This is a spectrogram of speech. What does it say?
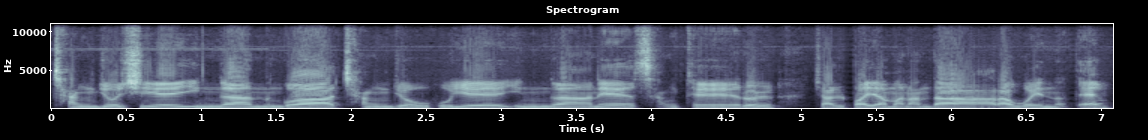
창조 시의 인간과 창조 후의 인간의 상태를 잘 봐야만 한다라고 했는데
